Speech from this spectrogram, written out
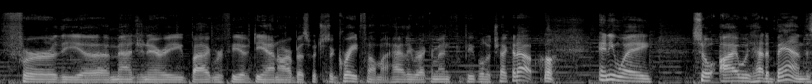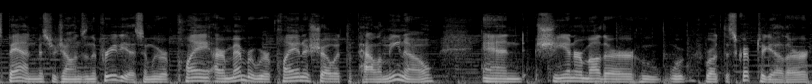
for the uh, imaginary biography of Diane Arbus, which is a great film. I highly recommend for people to check it out. Anyway, so I had a band, this band, Mr. Jones and the Previous, and we were playing. I remember we were playing a show at the Palomino, and she and her mother, who w- wrote the script together,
